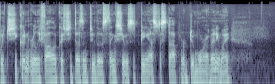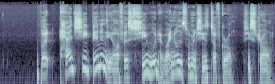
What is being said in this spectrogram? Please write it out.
which she couldn't really follow because she doesn't do those things she was being asked to stop or do more of anyway. But had she been in the office, she would have. I know this woman, she's a tough girl. She's strong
